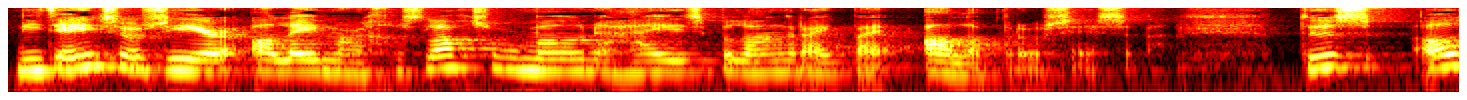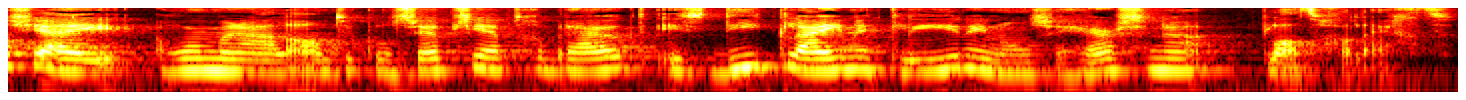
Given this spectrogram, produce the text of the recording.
Niet eens zozeer alleen maar geslachtshormonen, hij is belangrijk bij alle processen. Dus als jij hormonale anticonceptie hebt gebruikt, is die kleine klier in onze hersenen platgelegd.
